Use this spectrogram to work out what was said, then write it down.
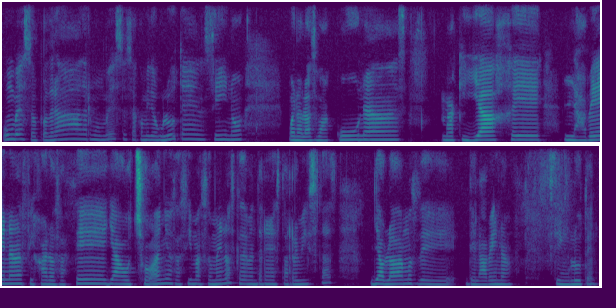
un beso, ¿podrá darme un beso? ¿Se ha comido gluten? Sí, ¿no? Bueno, las vacunas, maquillaje, la avena, fijaros, hace ya ocho años, así más o menos, que deben tener estas revistas, ya hablábamos de, de la avena sin gluten.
